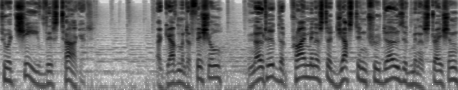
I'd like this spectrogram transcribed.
to achieve this target. A government official noted that Prime Minister Justin Trudeau's administration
